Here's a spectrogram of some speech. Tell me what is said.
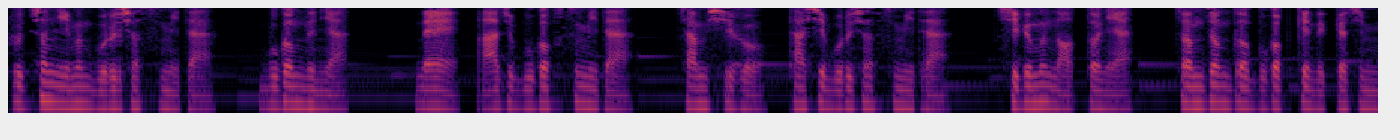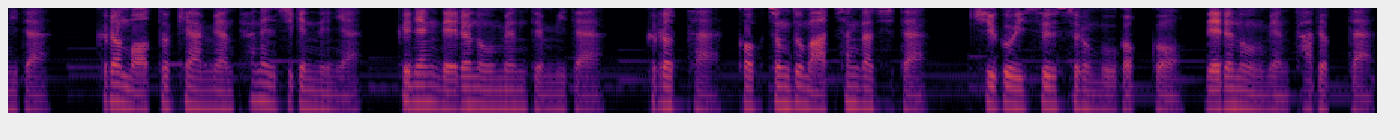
부처님은 물으셨습니다. 무겁느냐? 네, 아주 무겁습니다. 잠시 후 다시 물으셨습니다. 지금은 어떠냐? 점점 더 무겁게 느껴집니다. 그럼 어떻게 하면 편해지겠느냐? 그냥 내려놓으면 됩니다. 그렇다. 걱정도 마찬가지다. 쥐고 있을수록 무겁고 내려놓으면 가볍다.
